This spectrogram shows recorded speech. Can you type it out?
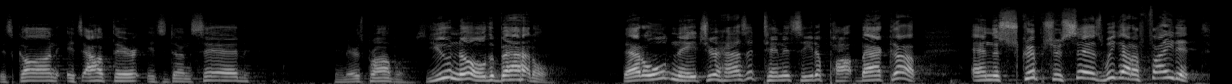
it's gone, it's out there, it's done said, and there's problems. You know the battle. That old nature has a tendency to pop back up. And the scripture says we got to fight it.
